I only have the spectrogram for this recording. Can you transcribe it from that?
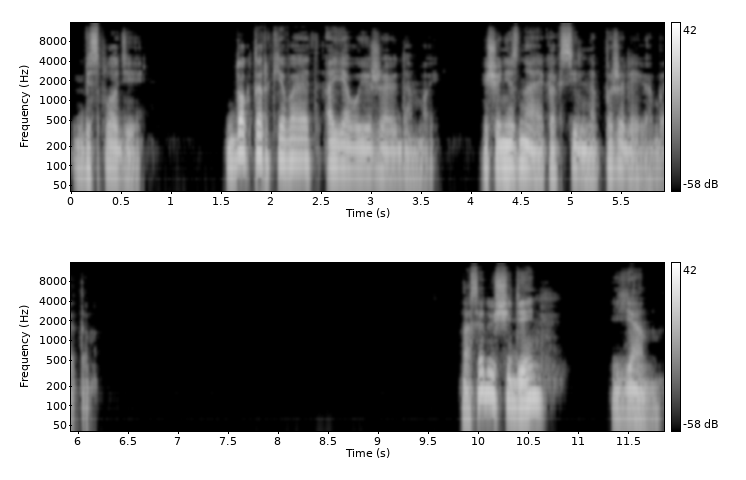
бесплодии. Доктор кивает, а я уезжаю домой, еще не зная, как сильно пожалею об этом. На следующий день Ян.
